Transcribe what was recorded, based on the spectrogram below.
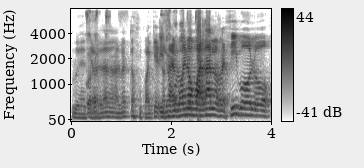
prudencia, ¿verdad, don Alberto? Cualquier. O sea, es bueno guardar los recibos, lo...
